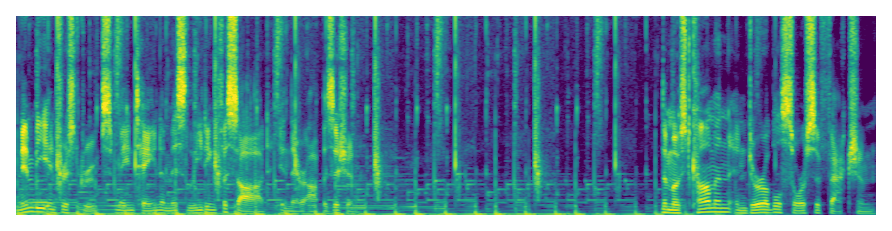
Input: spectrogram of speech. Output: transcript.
NIMBY interest groups maintain a misleading facade in their opposition. The most common and durable source of faction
